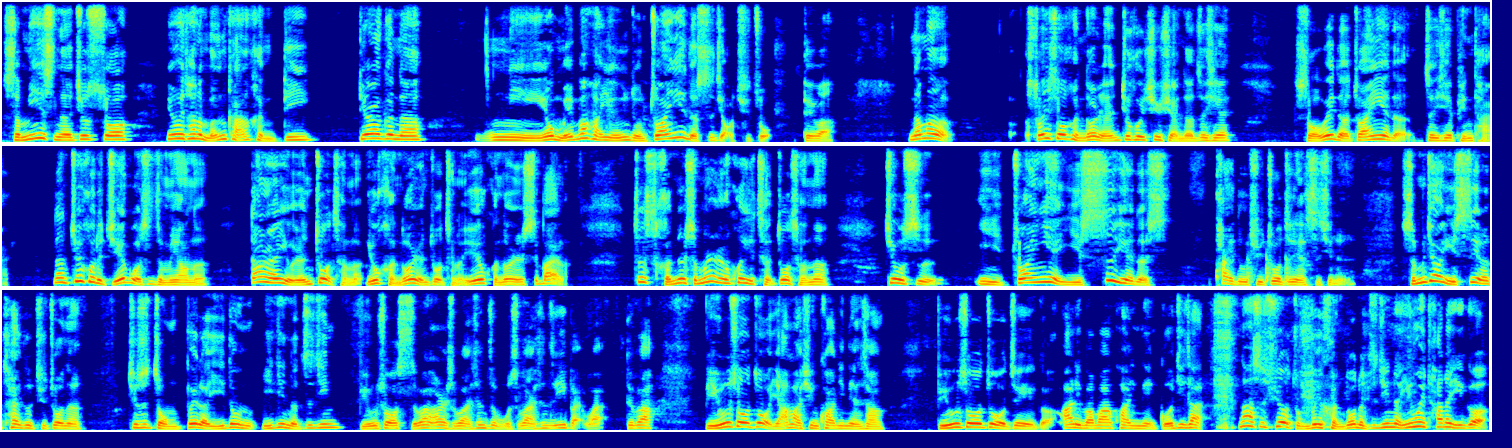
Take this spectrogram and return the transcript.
什么意思呢？就是说。因为它的门槛很低，第二个呢，你又没办法用一种专业的视角去做，对吧？那么，所以说很多人就会去选择这些所谓的专业的这些平台。那最后的结果是怎么样呢？当然有人做成了，有很多人做成了，也有很多人失败了。这是很多什么人会成做成呢？就是以专业、以事业的态度去做这件事情的人。什么叫以事业的态度去做呢？就是准备了移动一定的资金，比如说十万、二十万，甚至五十万，甚至一百万，对吧？比如说做亚马逊跨境电商，比如说做这个阿里巴巴跨境店国际站，那是需要准备很多的资金的，因为它的一个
